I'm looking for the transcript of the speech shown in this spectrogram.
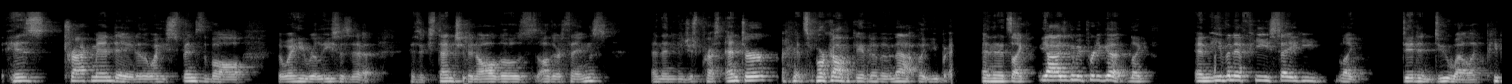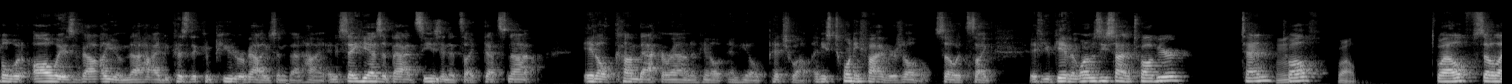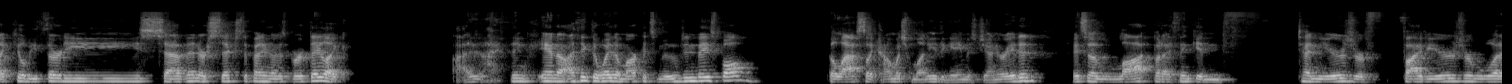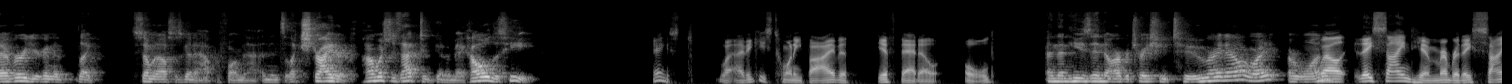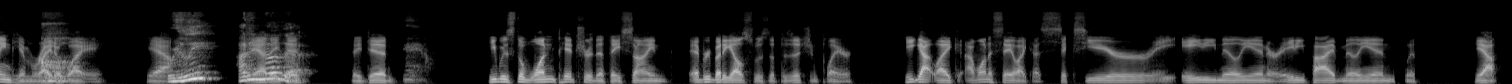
his trackman data, the way he spins the ball, the way he releases it, his extension, all those other things. And then you just press enter. It's more complicated than that, but you and it's like, yeah, he's gonna be pretty good. Like, and even if he say he like didn't do well, like people would always value him that high because the computer values him that high. And say he has a bad season, it's like that's not. It'll come back around and he'll and he'll pitch well. And he's 25 years old, so it's like if you give him what was he signed a 12 year, 10, mm-hmm. 12, 12, 12. So like he'll be 37 or six depending on his birthday. Like I, I think, and I think the way the market's moved in baseball, the last like how much money the game has generated. It's a lot, but I think in 10 years or five years or whatever, you're gonna like someone else is gonna outperform that. And then it's like Strider, how much is that dude gonna make? How old is he? Yeah, he's I think he's 25, if if that old. And then he's in arbitration two right now, right? Or one? Well, they signed him. Remember, they signed him right oh, away. Yeah. Really? I didn't yeah, know they that. Did. They did. Damn. He was the one pitcher that they signed Everybody else was the position player. He got like I want to say like a six year, eighty million or eighty five million with, yeah,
